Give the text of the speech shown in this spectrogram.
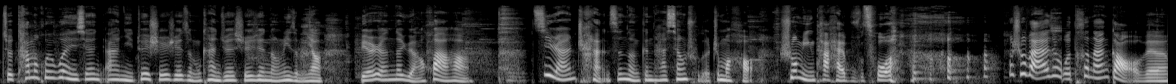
就他们会问一些啊，你对谁谁谁怎么看？你觉得谁谁能力怎么样？别人的原话哈，既然铲子能跟他相处的这么好，说明他还不错。那说白了就我特难搞呗，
